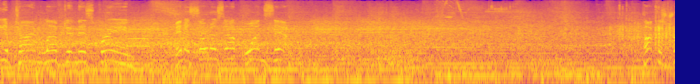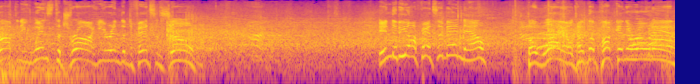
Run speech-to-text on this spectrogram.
Plenty of time left in this frame. Minnesota's up one zip. Puck is dropped and he wins the draw here in the defensive zone. Into the offensive end now. The Wild have the puck in their own end.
